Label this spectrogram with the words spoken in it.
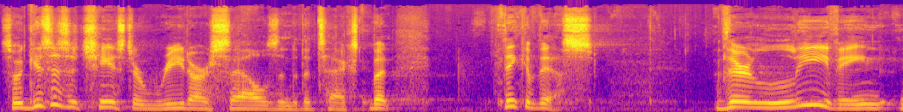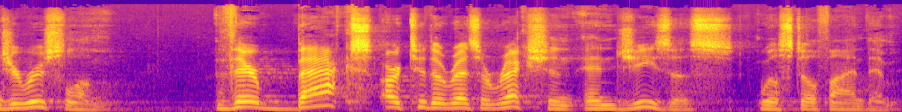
So it gives us a chance to read ourselves into the text. But think of this they're leaving Jerusalem. Their backs are to the resurrection, and Jesus will still find them.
